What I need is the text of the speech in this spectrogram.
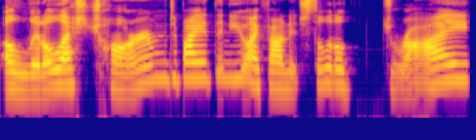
a little less charmed by it than you. I found it just a little dry.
